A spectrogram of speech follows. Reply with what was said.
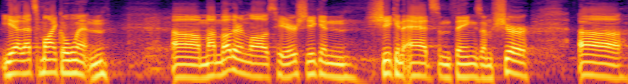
yeah, that's Michael Linton. Uh, my mother-in-law is here. She can, she can add some things, I'm sure. Uh,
